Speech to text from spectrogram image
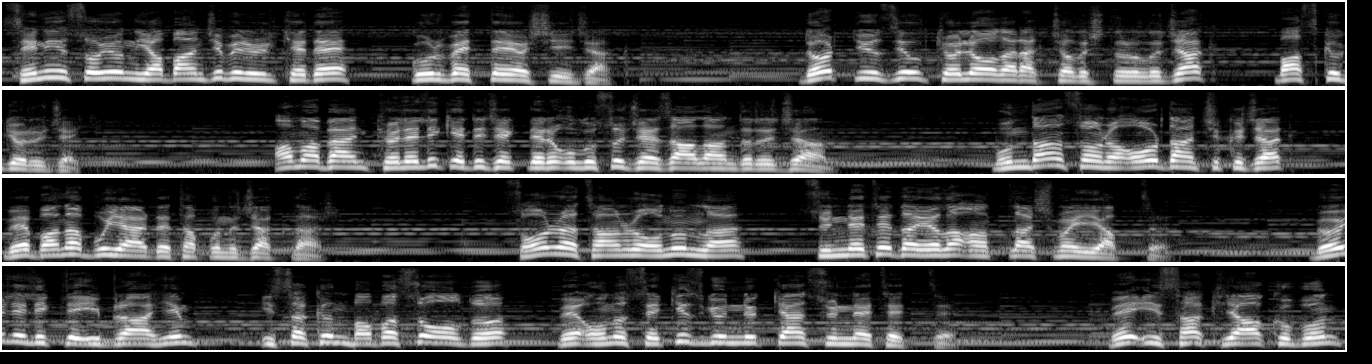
Senin soyun yabancı bir ülkede gurbette yaşayacak. 400 yıl köle olarak çalıştırılacak, baskı görecek. Ama ben kölelik edecekleri ulusu cezalandıracağım. Bundan sonra oradan çıkacak ve bana bu yerde tapınacaklar. Sonra Tanrı onunla sünnete dayalı antlaşmayı yaptı. Böylelikle İbrahim, İshak'ın babası oldu ve onu sekiz günlükken sünnet etti. Ve İshak Yakup'un,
